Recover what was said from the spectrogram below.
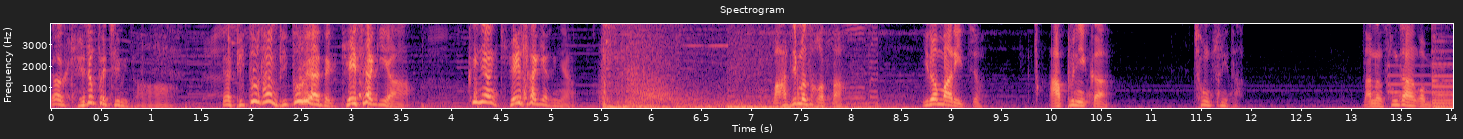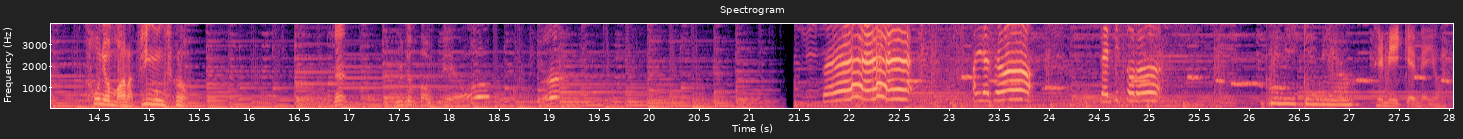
야 개적 배치입니다. 야 빅토르 사면 빅토르 해야 돼. 개사기야. 그냥 개사기야 그냥. 맞으면서 갔다. 이런 말이 있죠. 아프니까 청춘이다. 나는 성장한 겁니다. 소년 만화 주인공처럼. 네 물 좀 떠올게요. 네. 내 빅토르! 재미있겠네요. 재미있겠네요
